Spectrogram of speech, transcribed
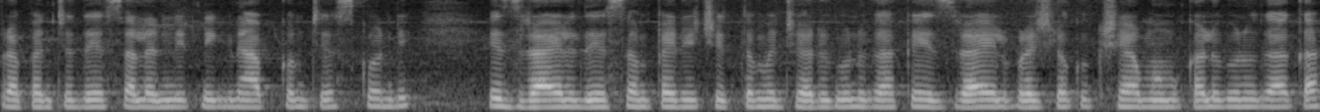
ప్రపంచ దేశాలన్నింటినీ జ్ఞాపకం చేసుకోండి. ఇజ్రాయెల్ దేశంపై నీ చిత్తము జరుగునుగాక ఇజ్రాయెల్ ప్రజలకు క్షేమం కలుగునుగాక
